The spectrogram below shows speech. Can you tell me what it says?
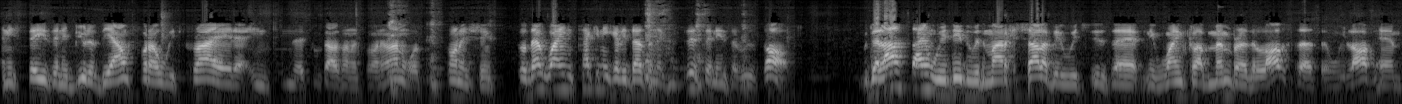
and it stays in a beauty. The amphora we tried in, in the 2021 was astonishing. So that wine technically doesn't exist, and is a result. The last time we did with Mark Shalaby, which is a wine club member that loves us, and we love him,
